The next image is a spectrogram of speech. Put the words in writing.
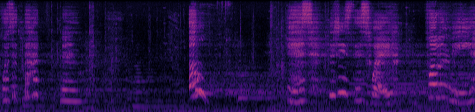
Was it that? No. Oh! Yes, it is this way. Follow me.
